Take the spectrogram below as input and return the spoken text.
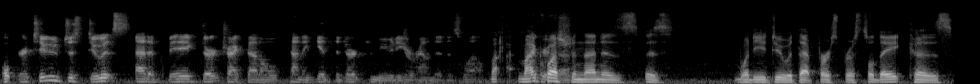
or two just do it at a big dirt track that'll kind of get the dirt community around it as well. My, my question then is is what do you do with that first Bristol date? Because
